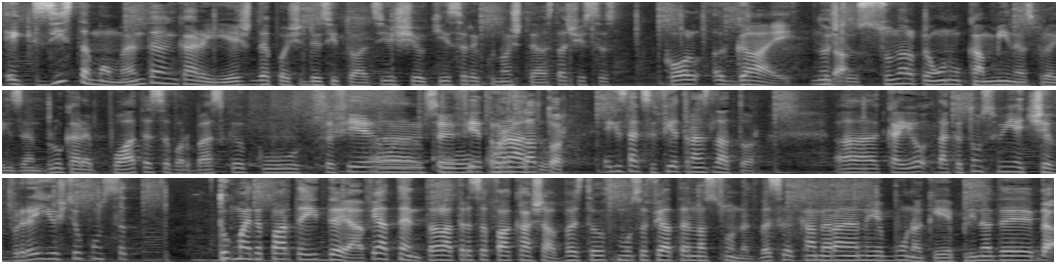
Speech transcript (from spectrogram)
Există momente în care ești depășit de situație și e ok să recunoști asta și să call a guy. Nu Da. știu, sună-l pe unul ca mine, spre exemplu, care poate să vorbească cu Să fie, uh, să cu- fie cu Radu. translator. Exact, să fie translator. Uh, ca eu, dacă tu îmi spui mie ce vrei, eu știu cum să duc mai departe ideea. Fii atent, ăla trebuie să facă așa, vezi, trebuie frumos să fii atent la sunet, vezi că camera aia nu e bună, că e plină de, Da,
